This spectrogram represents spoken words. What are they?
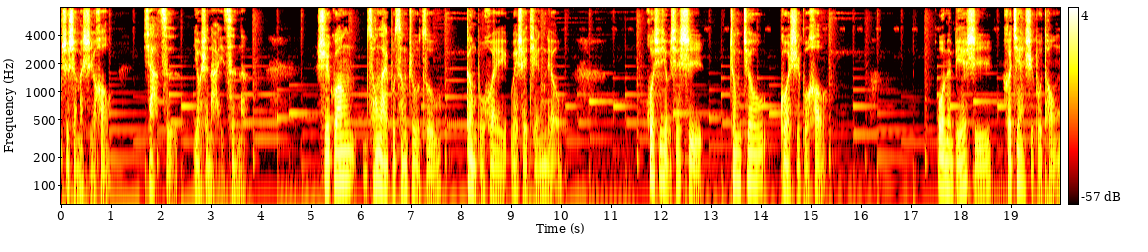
是什么时候？下次又是哪一次呢？时光从来不曾驻足。更不会为谁停留。或许有些事，终究过时不候。我们别时和见识不同，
